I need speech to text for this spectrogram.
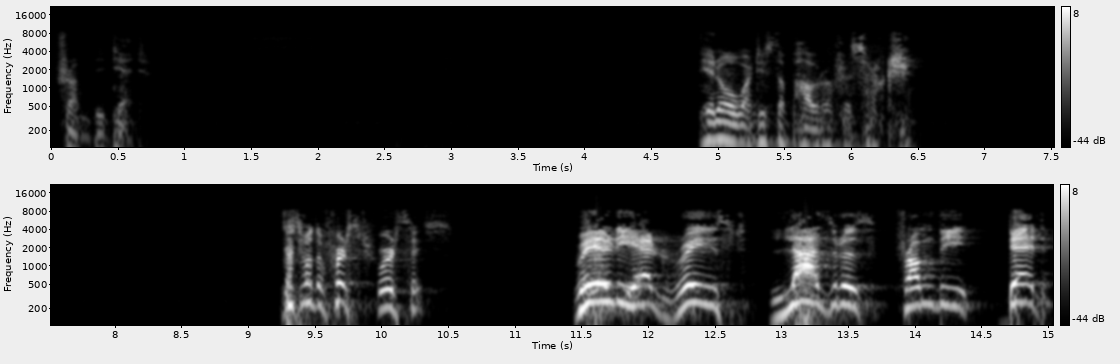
from the dead. They know what is the power of resurrection. That's what the first verse says. Where he had raised Lazarus from the dead.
